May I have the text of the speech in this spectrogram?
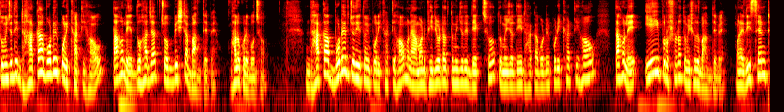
তুমি যদি ঢাকা বোর্ডের পরীক্ষার্থী হও, তাহলে দু হাজার চব্বিশটা বাদ দেবে। ভালো করে বোঝো। ঢাকা বোর্ডের যদি তুমি পরীক্ষার্থী হও মানে আমার ভিডিওটা তুমি যদি দেখছ, তুমি যদি ঢাকা বোর্ডের পরীক্ষার্থী হও, তাহলে এই প্রশ্নটা তুমি শুধু বাদ দেবে মানে রিসেন্ট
